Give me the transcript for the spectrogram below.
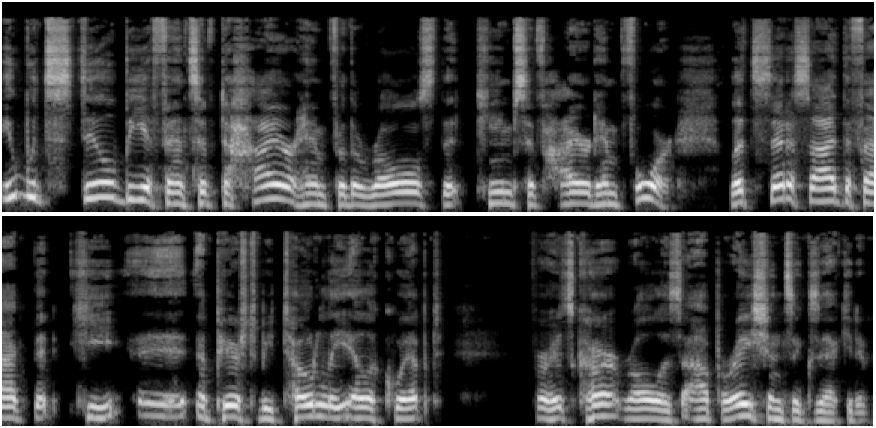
it would still be offensive to hire him for the roles that teams have hired him for. Let's set aside the fact that he uh, appears to be totally ill equipped for his current role as operations executive.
